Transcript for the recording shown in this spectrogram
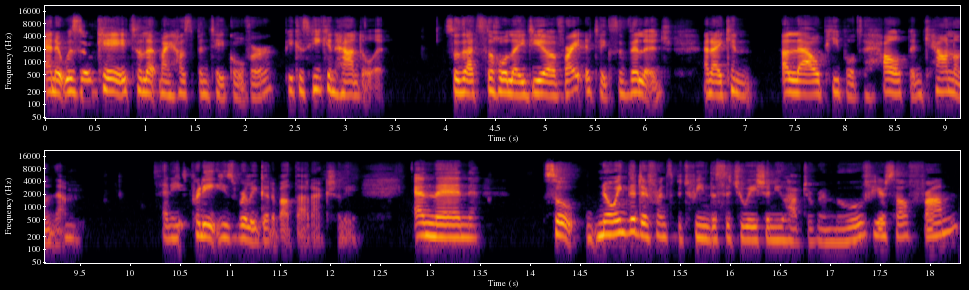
And it was okay to let my husband take over because he can handle it. So that's the whole idea of, right? It takes a village and I can allow people to help and count on them. Mm. And he's pretty, he's really good about that actually. And then, so knowing the difference between the situation you have to remove yourself from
